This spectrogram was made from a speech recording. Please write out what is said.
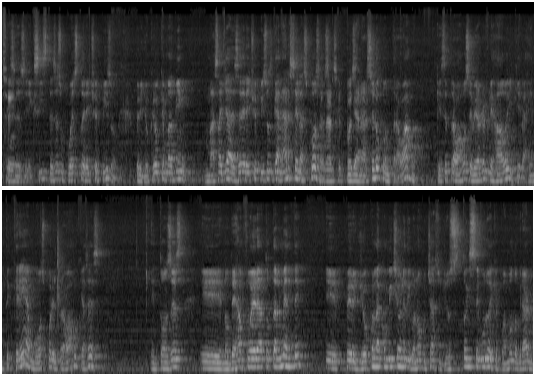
Sí. Ese- existe ese supuesto derecho de piso, pero yo creo que más bien, más allá de ese derecho de piso es ganarse las cosas Ganarse el ganárselo con trabajo, que ese trabajo se vea reflejado y que la gente crea en vos por el trabajo que haces. Entonces eh, nos dejan fuera totalmente, eh, pero yo con la convicción les digo, no muchachos, yo estoy seguro de que podemos lograrlo,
